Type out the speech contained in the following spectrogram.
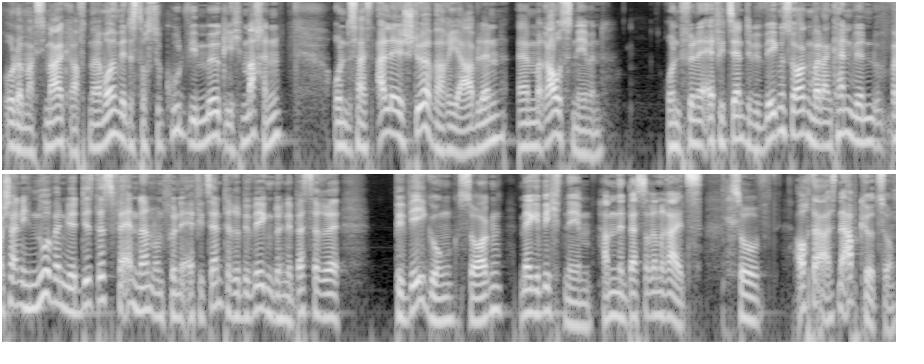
oder Maximalkraft, und dann wollen wir das doch so gut wie möglich machen. Und das heißt, alle Störvariablen ähm, rausnehmen und für eine effiziente Bewegung sorgen, weil dann können wir wahrscheinlich nur, wenn wir das, das verändern und für eine effizientere Bewegung durch eine bessere Bewegung sorgen, mehr Gewicht nehmen, haben einen besseren Reiz. So, auch da ist eine Abkürzung.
